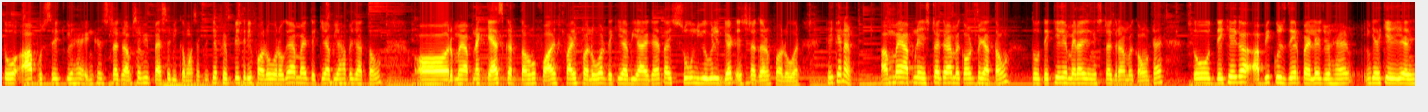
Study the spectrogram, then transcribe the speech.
तो आप उससे जो है इंस्टाग्राम से भी पैसे भी कमा सकते हैं। फिफ्टी थ्री फॉलोवर हो गया, मैं देखिए अब यहाँ पे जाता हूँ, और मैं अपना कैश करता हूँ फाइव फाइव फॉलोवर देखिए अभी आ गया था soon you will get Instagram follower ठीक है ना? अब मैं अपने इंस्टाग्राम अकाउंट पे जाता हूँ तो देखिएगा मेरा इंस्टाग्राम अकाउंट है। तो देखिएगा, अभी कुछ देर पहले जो है, ये देखिए, ये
